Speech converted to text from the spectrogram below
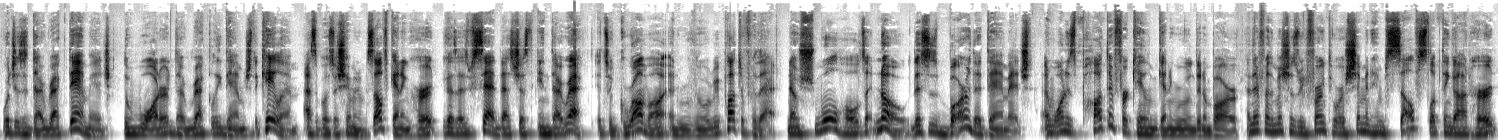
which is a direct damage. The water directly damaged the kalim, as opposed to Shimon himself getting hurt, because as we said, that's just indirect. It's a grama, and Ruvain would be putter for that. Now Shmuel holds that no, this is bar that damaged, and one is putter for kalim getting ruined in a bar. And therefore, the mission is referring to where Shimon himself slipped and got hurt,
